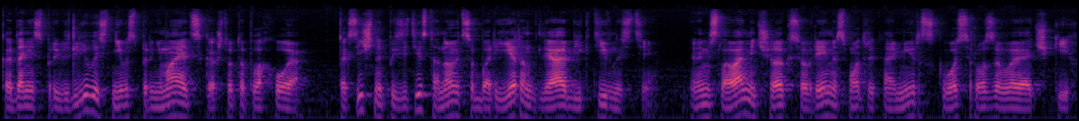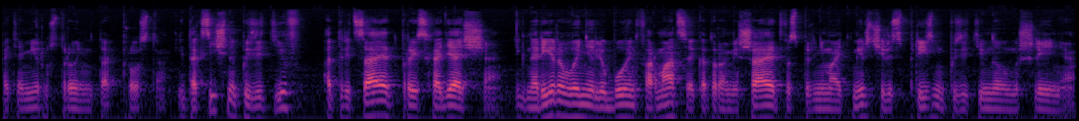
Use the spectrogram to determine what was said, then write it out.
когда несправедливость не воспринимается как что-то плохое. Токсичный позитив становится барьером для объективности. Иными словами, человек все время смотрит на мир сквозь розовые очки, хотя мир устроен не так просто. И токсичный позитив отрицает происходящее, игнорирование любой информации, которая мешает воспринимать мир через призму позитивного мышления.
